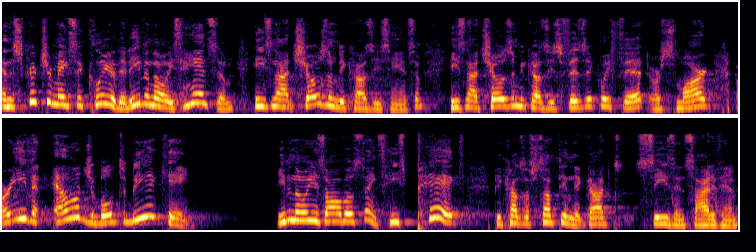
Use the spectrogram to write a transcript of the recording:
And the scripture makes it clear that even though he's handsome, he's not chosen because he's handsome. He's not chosen because he's physically fit or smart or even eligible to be a king. Even though he's all those things, he's picked because of something that God sees inside of him,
